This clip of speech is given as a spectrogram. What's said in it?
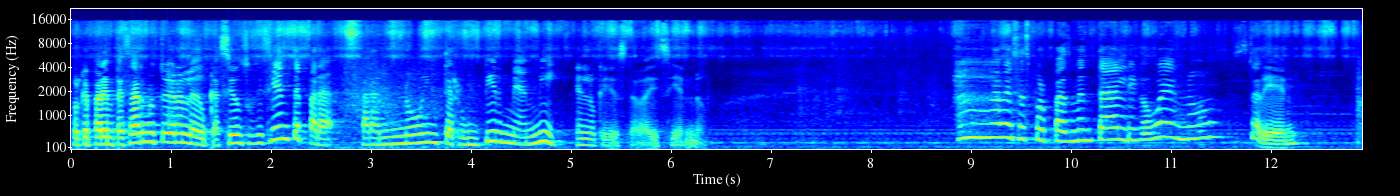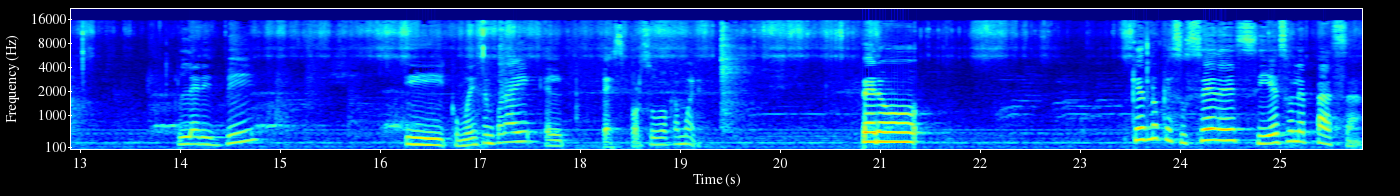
Porque para empezar no tuvieron la educación suficiente para, para no interrumpirme a mí en lo que yo estaba diciendo. Ah, a veces por paz mental digo, bueno, está bien. Let it be. Y como dicen por ahí, el pez por su boca muere. Pero, ¿qué es lo que sucede si eso le pasa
